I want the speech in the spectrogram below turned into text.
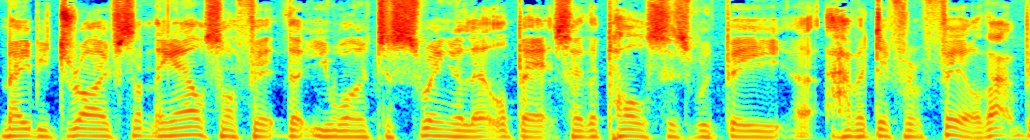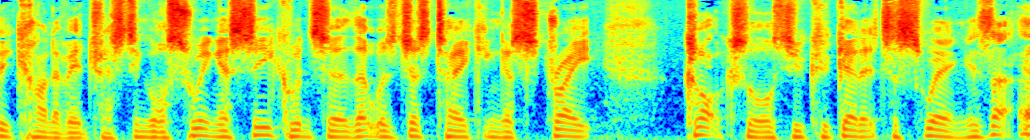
maybe drive something else off it that you wanted to swing a little bit so the pulses would be uh, have a different feel that would be kind of interesting or swing a sequencer that was just taking a straight clock source you could get it to swing is that uh,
